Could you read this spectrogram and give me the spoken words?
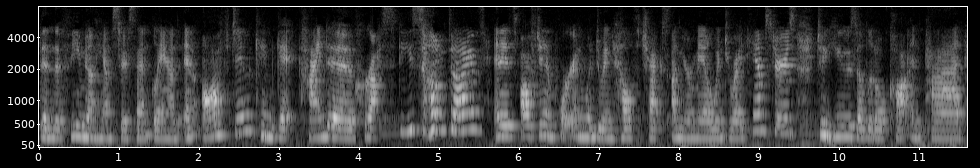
than the female hamster scent gland and often can get kind of crusty sometimes. And it's often important when doing health checks on your male winter white hamsters to use a little cotton pad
